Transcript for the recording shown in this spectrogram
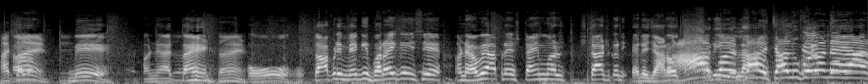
આ ત્રણ. બે અને આ ત્રણ. ત્રણ. ઓહો. તો આપણી મેગી ભરાઈ ગઈ છે અને હવે આપણે ટાઈમર સ્ટાર્ટ કરી અરે જારો ભાઈ ચાલુ કરો ને યાર.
